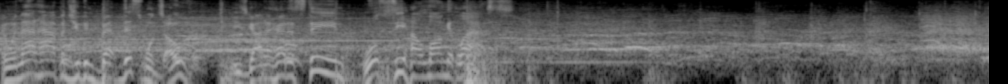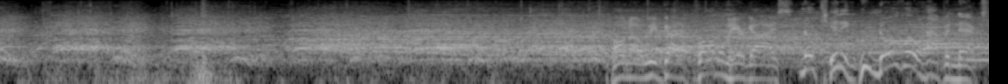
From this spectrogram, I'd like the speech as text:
And when that happens, you can bet this one's over. He's got a head of steam. We'll see how long it lasts. No kidding. Who knows what will happen next?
